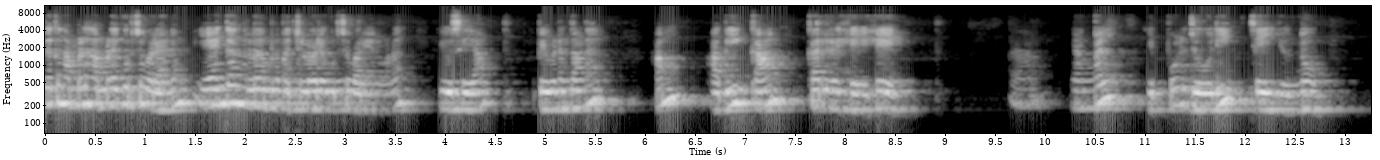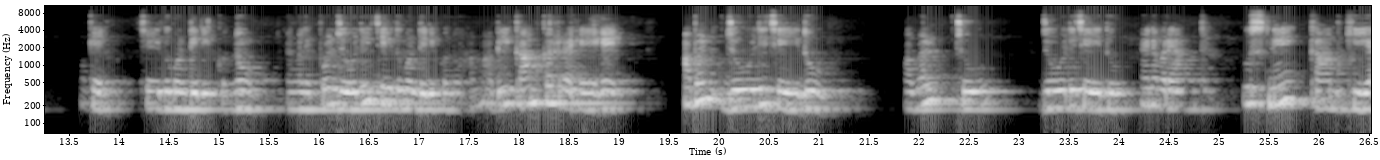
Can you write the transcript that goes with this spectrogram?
ഇതൊക്കെ നമ്മൾ നമ്മളെ കുറിച്ച് പറയാനും ഏങ്ക എന്നുള്ളത് നമ്മൾ മറ്റുള്ളവരെ കുറിച്ച് പറയാനുമാണ് യൂസ് ചെയ്യാം. അപ്പൊ ഇവിടെ എന്താണ്? ഹം അബി കാം കർ രഹേ ഹേ ഞങ്ങൾ ഇപ്പോൾ ജോലി ചെയ്യുന്നു. ഓക്കെ ചെയ്തുകൊണ്ടിരിക്കുന്നു. ഞങ്ങൾ ഇപ്പോൾ ജോലി ചെയ്തുകൊണ്ടിരിക്കുന്നു. ഹം അബി കാം കർ രഹേ ഹേ അവൾ ജോലി ചെയ്തു. അവൾ ജോലി ചെയ്തു. അങ്ങനെ പറയാം? ഉസ്നെ കാം കിയ.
